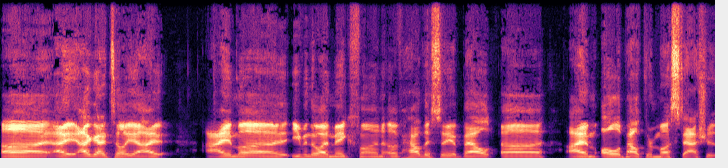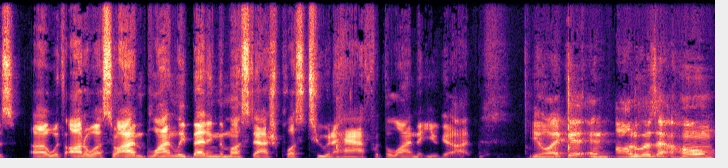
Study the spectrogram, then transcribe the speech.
Uh, I I gotta tell you, I I'm uh even though I make fun of how they say about uh I am all about their mustaches uh, with Ottawa. So I'm blindly betting the mustache plus two and a half with the line that you got. You like it? And Ottawa's at home.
